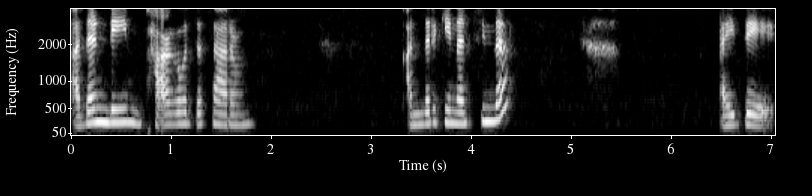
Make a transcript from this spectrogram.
అదండి భాగవత సారం. అందరికీ నచ్చిందా? అయితే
